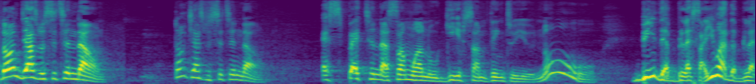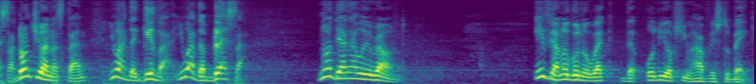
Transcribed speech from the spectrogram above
Don't just be sitting down. Don't just be sitting down expecting that someone will give something to you. No. Be the blesser. You are the blesser. Don't you understand? You are the giver. You are the blesser. Not the other way around. If you are not going to work, the only option you have is to beg.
